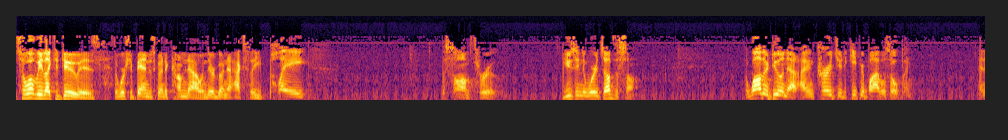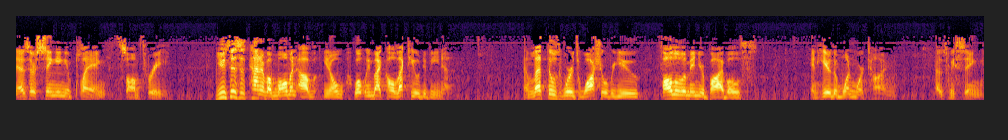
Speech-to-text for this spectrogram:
So, what we'd like to do is the worship band is going to come now and they're going to actually play the psalm through using the words of the psalm. And while they're doing that, I encourage you to keep your Bibles open. And as they're singing and playing Psalm 3, use this as kind of a moment of, you know, what we might call Lectio Divina. And let those words wash over you, follow them in your Bibles, and hear them one more time as we sing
